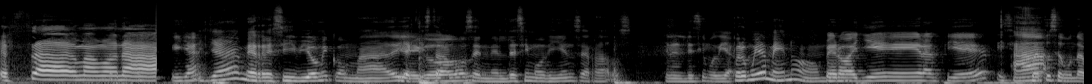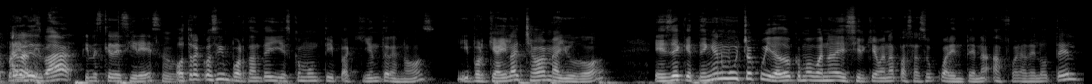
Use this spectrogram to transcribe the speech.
Esa mamona. Y ya, Ya me recibió mi comadre y aquí estamos en el décimo día encerrados. En el décimo día. Pero muy ameno. Pero ayer, antier, y si Ah, fue tu segunda prueba. ahí les tienes- va. Tienes que decir eso. Otra cosa importante y es como un tip aquí entre nos, y porque ahí la chava me ayudó, es de que tengan mucho cuidado cómo van a decir que van a pasar su cuarentena afuera del hotel.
